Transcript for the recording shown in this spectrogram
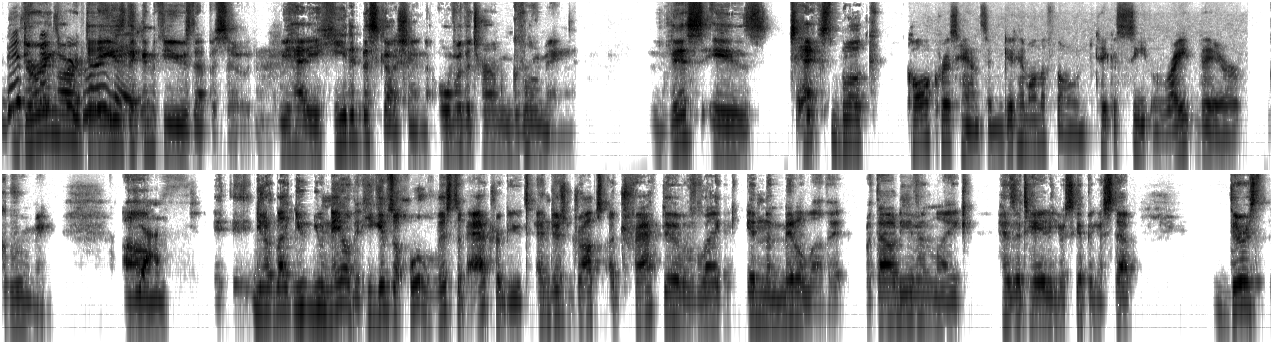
this during our for Dazed and. Confused episode, we had a heated discussion over the term grooming. This is textbook Call Chris Hansen, get him on the phone, take a seat right there. grooming. Um, yes. you know like you you nailed it he gives a whole list of attributes and just drops attractive like in the middle of it without even like hesitating or skipping a step there's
